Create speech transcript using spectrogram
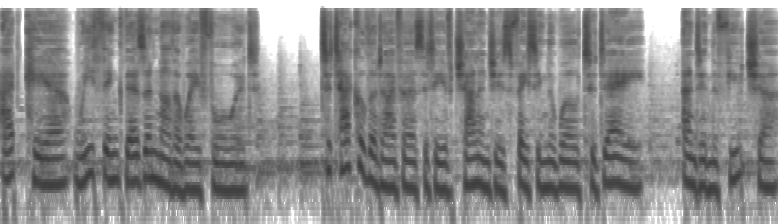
At Kia, we think there's another way forward. To tackle the diversity of challenges facing the world today and in the future,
